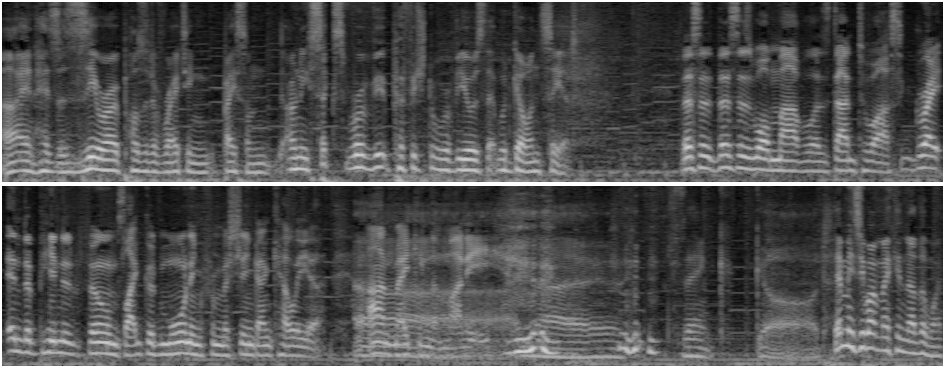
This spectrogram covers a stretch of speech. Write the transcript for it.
Uh, and has a zero positive rating based on only six review, professional reviewers that would go and see it. This is this is what Marvel has done to us. Great independent films like Good Mourning from Machine Gun Kelly aren't making the money. No, thank God. That means he won't make another one.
